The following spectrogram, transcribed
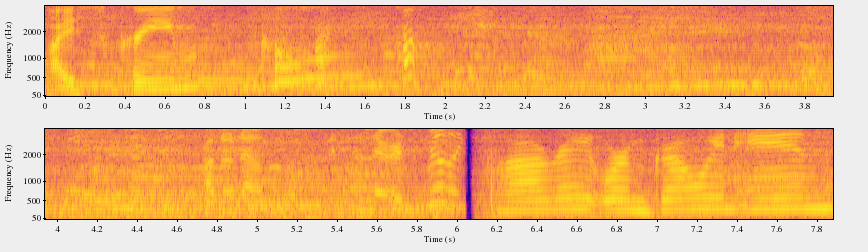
ice cream All right, we're going in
